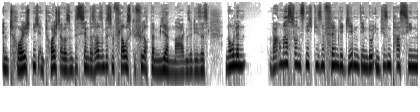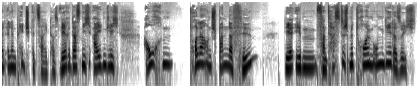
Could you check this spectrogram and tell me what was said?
enttäuscht, nicht enttäuscht, aber so ein bisschen, das war so ein bisschen flaues Gefühl auch bei mir im Magen. So dieses, Nolan, warum hast du uns nicht diesen Film gegeben, den du in diesen paar Szenen mit Ellen Page gezeigt hast? Wäre das nicht eigentlich auch ein toller und spannender Film, der eben fantastisch mit Träumen umgeht? Also ich,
